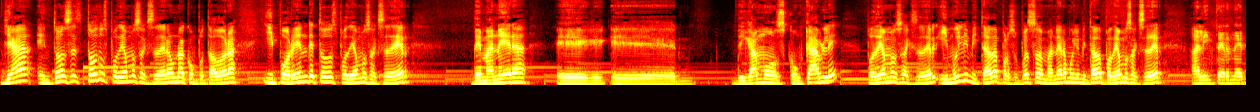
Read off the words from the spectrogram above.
Ya entonces todos podíamos acceder a una computadora y por ende todos podíamos acceder de manera eh, eh, digamos, con cable, podíamos acceder, y muy limitada, por supuesto, de manera muy limitada, podíamos acceder al Internet.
